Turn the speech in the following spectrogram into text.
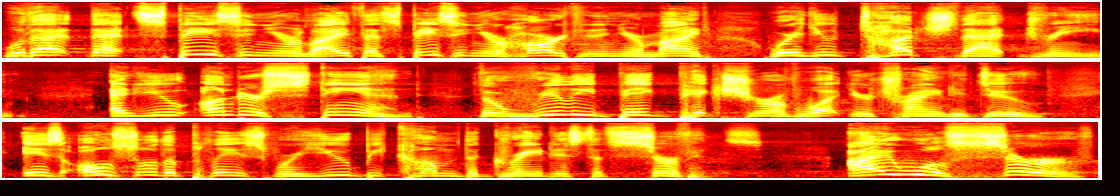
Well, that, that space in your life, that space in your heart and in your mind where you touch that dream and you understand the really big picture of what you're trying to do is also the place where you become the greatest of servants. I will serve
